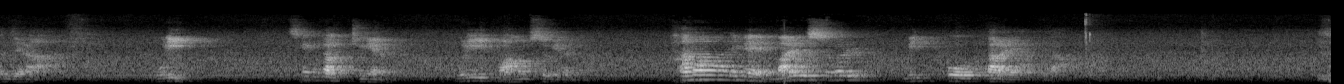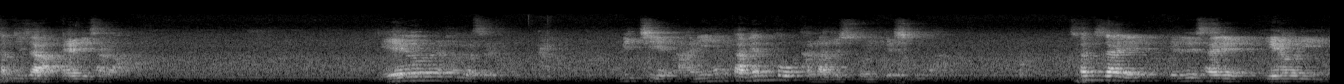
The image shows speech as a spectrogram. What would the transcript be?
언제나 우리 생각 중에는 우리 마음 속에는 하나님의 말씀을 믿고 따라야 합니다. 선지자 엘리사가 예언을 한 것을 믿지 아니했다면 또 달라질 수도 있겠습니다. 선지자 엘리사의 예언이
